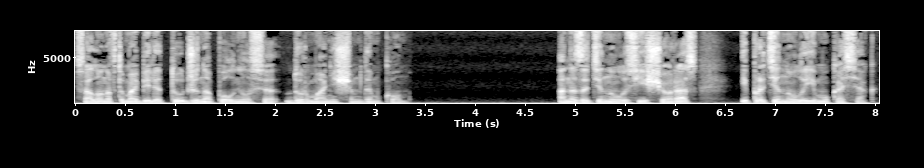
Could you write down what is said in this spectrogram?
Салон автомобиля тут же наполнился дурманящим дымком. Она затянулась еще раз и протянула ему косяк.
